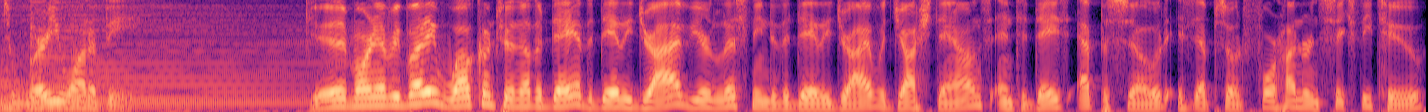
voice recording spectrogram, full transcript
to where you want to be. Good morning, everybody. Welcome to another day of the Daily Drive. You're listening to the Daily Drive with Josh Downs, and today's episode is episode 462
